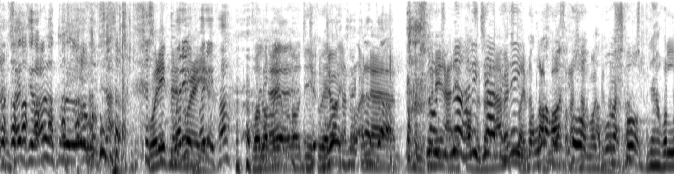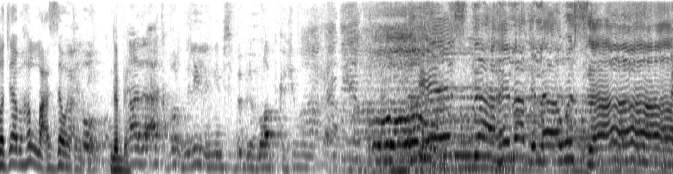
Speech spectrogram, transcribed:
مسجل على طول العمر وريف من ها؟ والله والله جيت جونا المسؤولين عن ايقاف البرنامج. ذي. طيب نطلع والله فاصل عشان ابو نوقف محفوظ. جبناها والله جابها الله عز وجل. دبي. هذا أكبر دليل إني مسبب لهم ربكه شوف يستاهل أغلى وسام.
